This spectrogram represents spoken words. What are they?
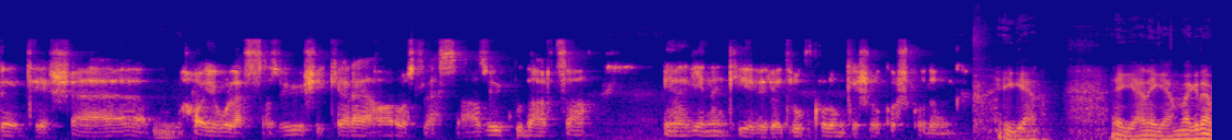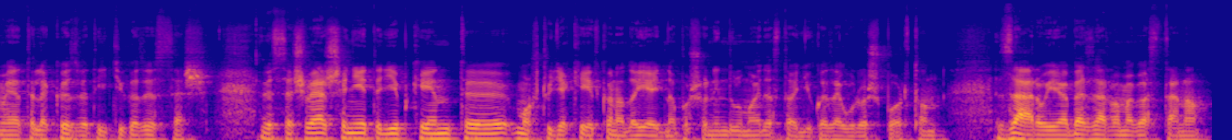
döntése, ha jó lesz az ő sikere, ha rossz lesz az ő kudarca, mi meg innen kívülről drukkolunk és okoskodunk. Igen, igen, igen, meg remélhetőleg közvetítjük az összes, összes versenyét. Egyébként most ugye két kanadai egynaposon indul, majd azt adjuk az Eurosporton. Zárójel bezárva, meg aztán a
